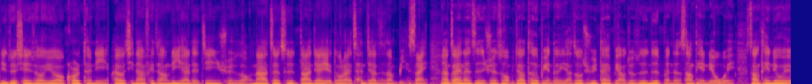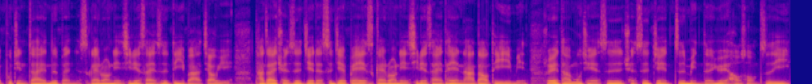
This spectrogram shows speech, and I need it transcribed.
女子选手也有 Courtney，还有其他非常厉害的精英选手。那这次大家也都来参加这场比赛。那在男子选手比较特别的亚洲区代表就是日本的上田刘伟。上田刘伟不仅在日本 Skyrunning 系列赛是第一把交椅，他在全世界的世界杯 Skyrunning 系列赛他也拿到第一名，所以他目前也是全世界知名的越野好手之一。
